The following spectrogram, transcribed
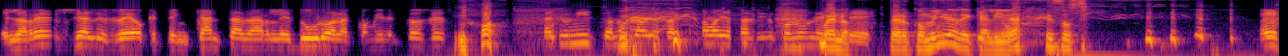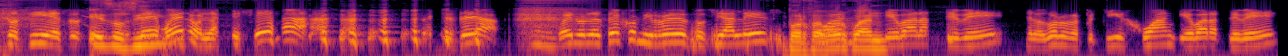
en las redes sociales veo que te encanta darle duro a la comida, entonces, ayunito, no, te vayas a, no vayas a salir con un... bueno, este, pero comida de calidad, eso sí. Eso sí, eso sí. Eso sí. Bueno, la que sea. la que sea. Bueno, les dejo mis redes sociales. Por favor, Juan. Guevara TV, se los vuelvo a repetir, Juan Guevara TV,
